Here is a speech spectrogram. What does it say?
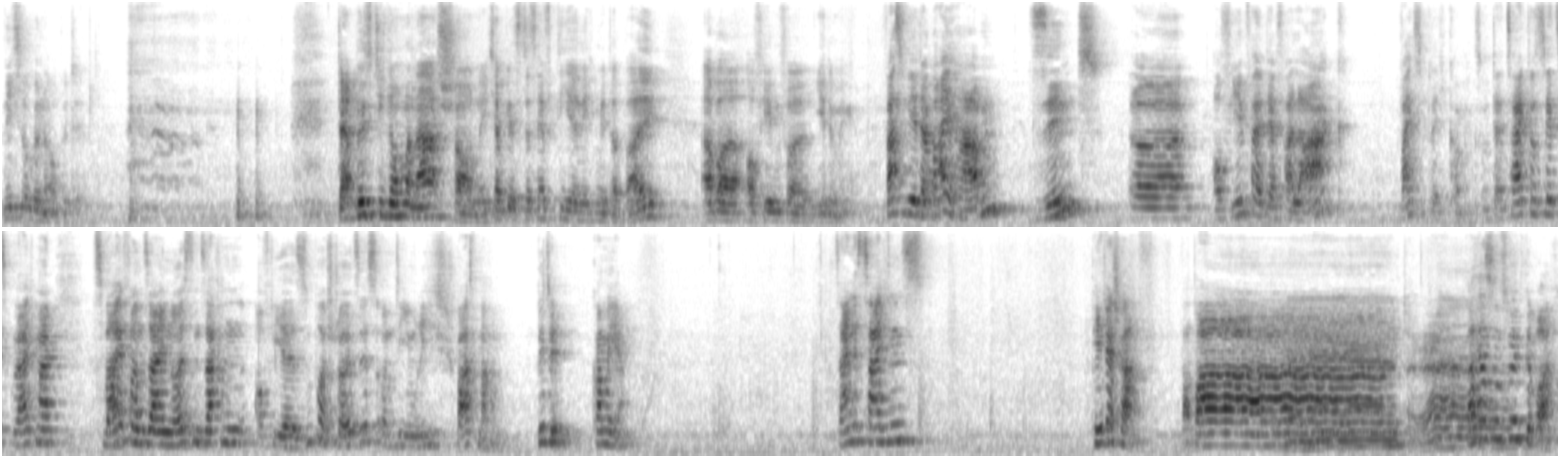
Nicht so genau, bitte. Da müsste ich nochmal nachschauen. Ich habe jetzt das Heft hier nicht mit dabei, aber auf jeden Fall jede Menge. Was wir dabei haben, sind äh, auf jeden Fall der Verlag Weißblech Comics. Und der zeigt uns jetzt gleich mal zwei von seinen neuesten Sachen, auf die er super stolz ist und die ihm richtig Spaß machen. Bitte, komm her. Seines Zeichens Peter Scharf. Baba! Was hast du uns mitgebracht?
